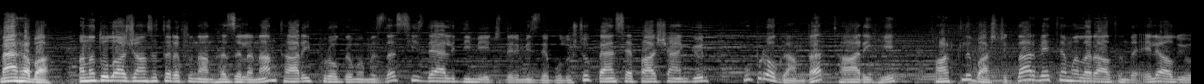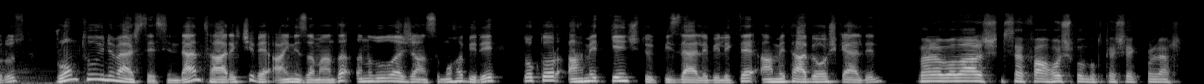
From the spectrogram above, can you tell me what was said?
Merhaba, Anadolu Ajansı tarafından hazırlanan tarih programımızda siz değerli dinleyicilerimizle buluştuk. Ben Sefa Şengül. Bu programda tarihi farklı başlıklar ve temalar altında ele alıyoruz. Romtu Üniversitesi'nden tarihçi ve aynı zamanda Anadolu Ajansı muhabiri Doktor Ahmet Gençtürk bizlerle birlikte. Ahmet abi hoş geldin. Merhabalar Sefa, hoş bulduk. Teşekkürler.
